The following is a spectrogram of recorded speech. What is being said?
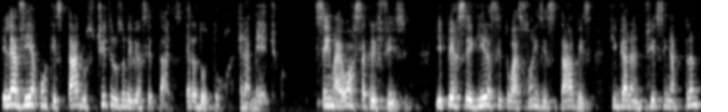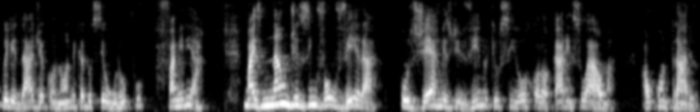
Ele havia conquistado os títulos universitários, era doutor, era médico, sem maior sacrifício, e perseguira situações estáveis que garantissem a tranquilidade econômica do seu grupo familiar. Mas não desenvolvera os germes divinos que o Senhor colocara em sua alma. Ao contrário,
